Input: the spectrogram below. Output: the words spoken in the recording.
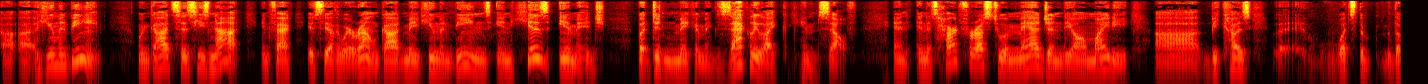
uh, a human being. When God says he's not. In fact, it's the other way around. God made human beings in his image, but didn't make them exactly like himself. And, and it's hard for us to imagine the Almighty uh, because uh, what's the, the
